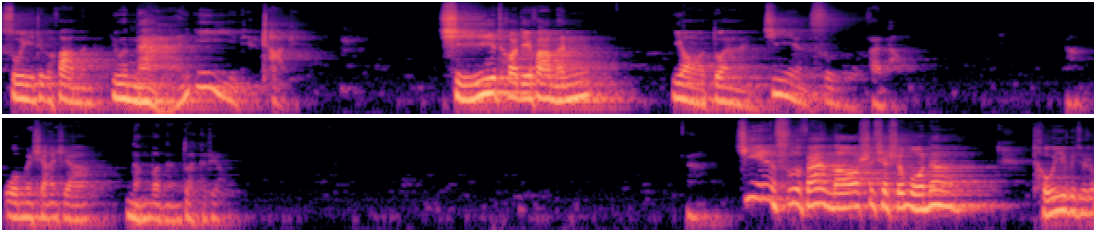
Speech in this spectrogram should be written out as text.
所以这个法门有难易的差别。其他的法门要断见思烦恼，我们想想能不能断得掉？啊，见思烦恼是些什么呢？头一个就是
